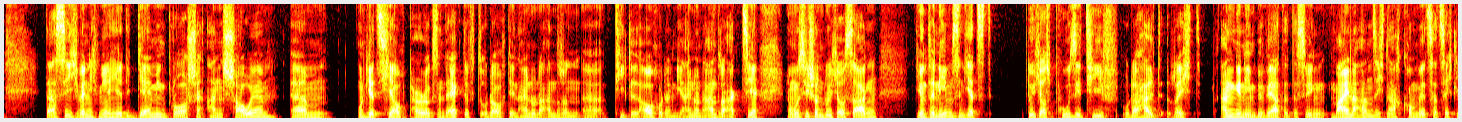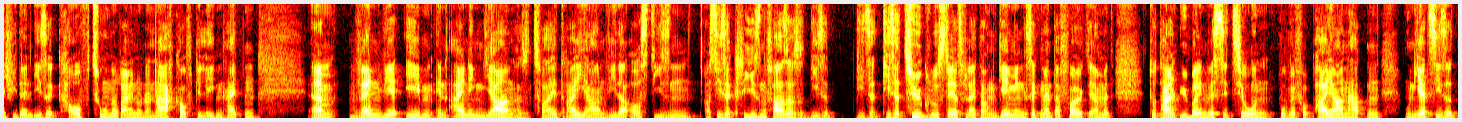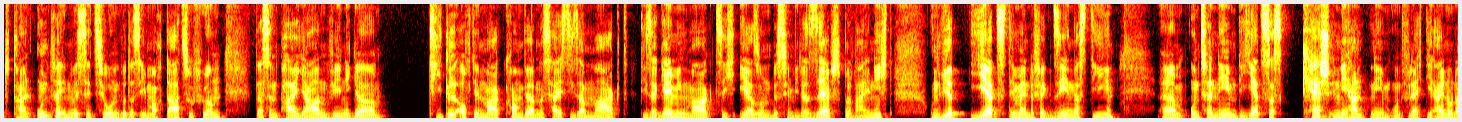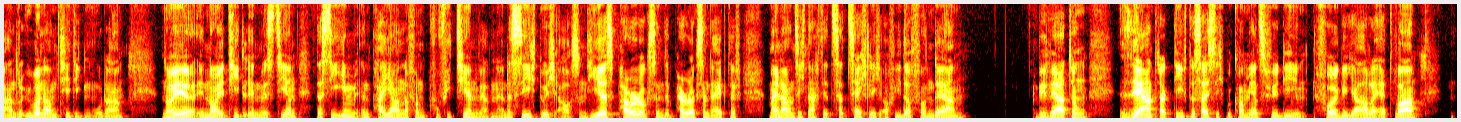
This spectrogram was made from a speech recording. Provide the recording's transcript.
dass ich, wenn ich mir hier die Gaming-Branche anschaue, ähm, und jetzt hier auch Paradox Interactive oder auch den ein oder anderen äh, Titel auch oder die ein oder andere Aktie, dann muss ich schon durchaus sagen, die Unternehmen sind jetzt durchaus positiv oder halt recht angenehm bewertet. Deswegen, meiner Ansicht nach, kommen wir jetzt tatsächlich wieder in diese Kaufzone rein oder Nachkaufgelegenheiten, ähm, wenn wir eben in einigen Jahren, also zwei, drei Jahren, wieder aus, diesen, aus dieser Krisenphase, also diese, dieser, dieser Zyklus, der jetzt vielleicht auch im Gaming-Segment erfolgt, ja, mit totalen Überinvestitionen, wo wir vor ein paar Jahren hatten, und jetzt diese totalen Unterinvestitionen, wird es eben auch dazu führen, dass in ein paar Jahren weniger Titel auf den Markt kommen werden. Das heißt, dieser Markt, dieser Gaming-Markt sich eher so ein bisschen wieder selbst bereinigt und wir jetzt im Endeffekt sehen, dass die ähm, Unternehmen, die jetzt das Cash in die Hand nehmen und vielleicht die ein oder andere Übernahmen tätigen oder neue, in neue Titel investieren, dass sie eben in ein paar Jahren davon profitieren werden. Ja? Das sehe ich durchaus. Und hier ist Paradox und Paradox Interactive meiner Ansicht nach jetzt tatsächlich auch wieder von der Bewertung sehr attraktiv. Das heißt, ich bekomme jetzt für die Folgejahre etwa,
